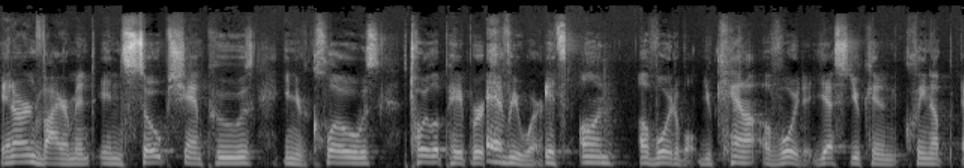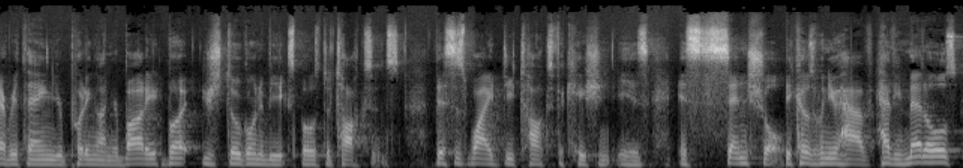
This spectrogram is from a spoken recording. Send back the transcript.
in our environment, in soap, shampoos, in your clothes, toilet paper, everywhere. It's unavoidable. You cannot avoid it. Yes, you can clean up everything you're putting on your body, but you're still going to be exposed to toxins. This is why detoxification is essential because when you have heavy metals,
